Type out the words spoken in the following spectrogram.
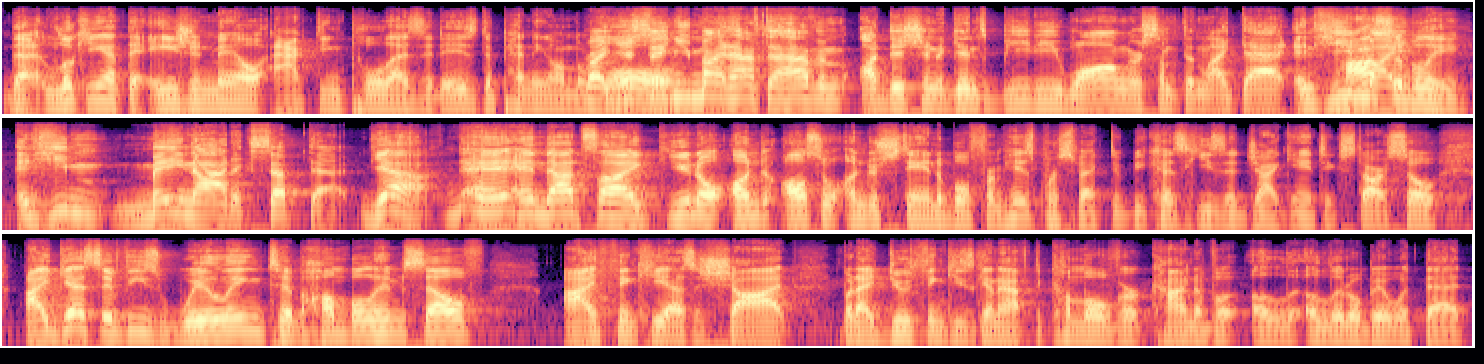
that looking at the Asian male acting pool as it is, depending on the Right, role. you're saying you might have to have him audition against BD Wong or something like that, and he Possibly. might, and he may not accept that. Yeah, and, and that's like you know un- also understandable from his perspective because he's a gigantic star. So I guess if he's willing to humble himself, I think he has a shot. But I do think he's gonna have to come over kind of a, a, a little bit with that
